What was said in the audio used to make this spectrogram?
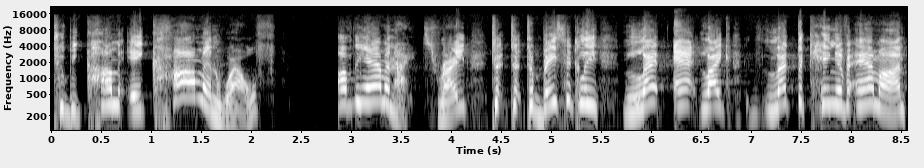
to become a commonwealth of the Ammonites, right? To, to, to, basically let, like, let the king of Ammon,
